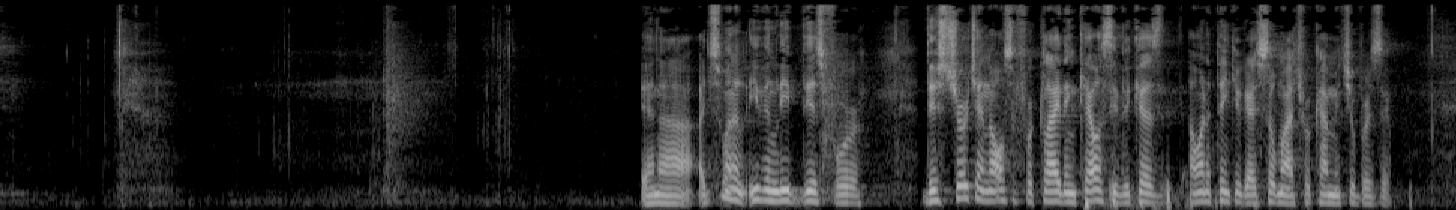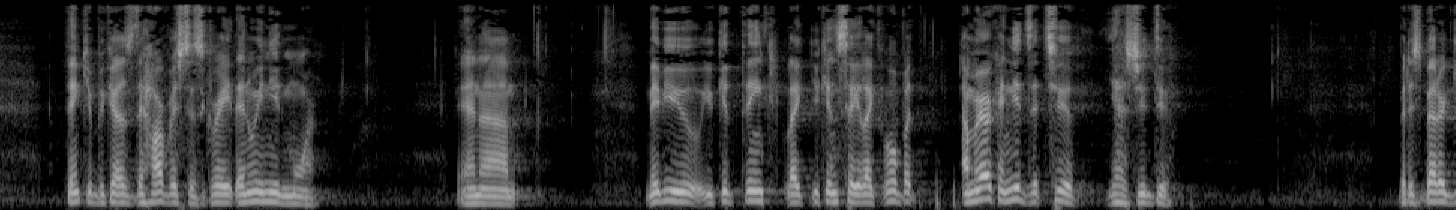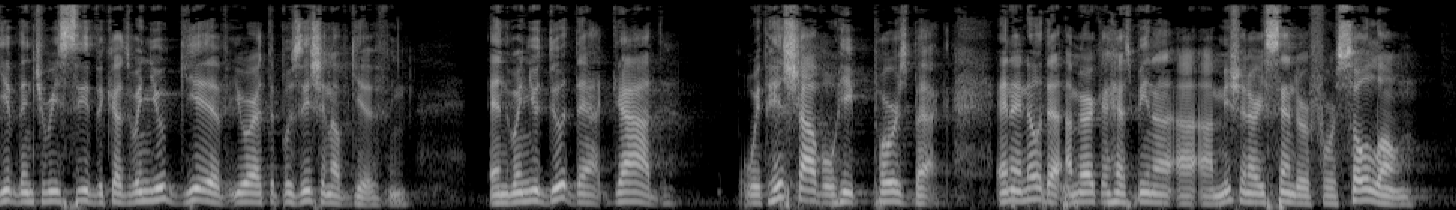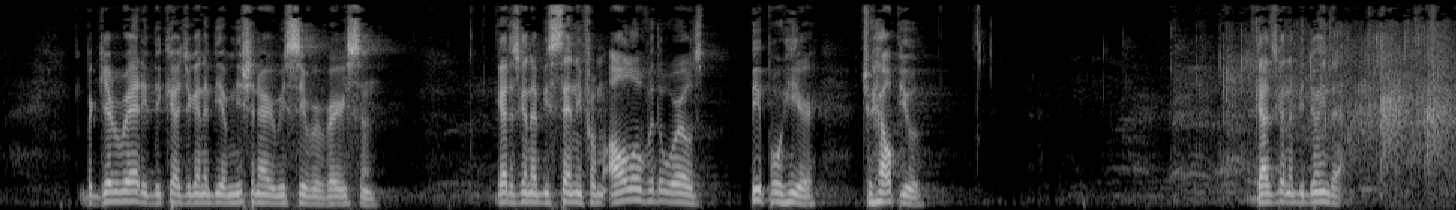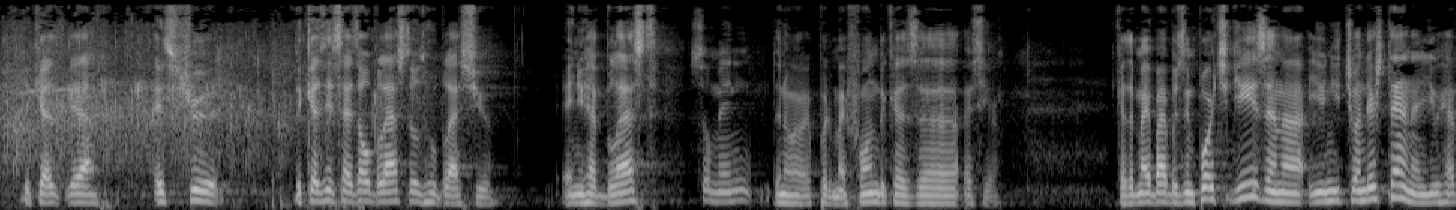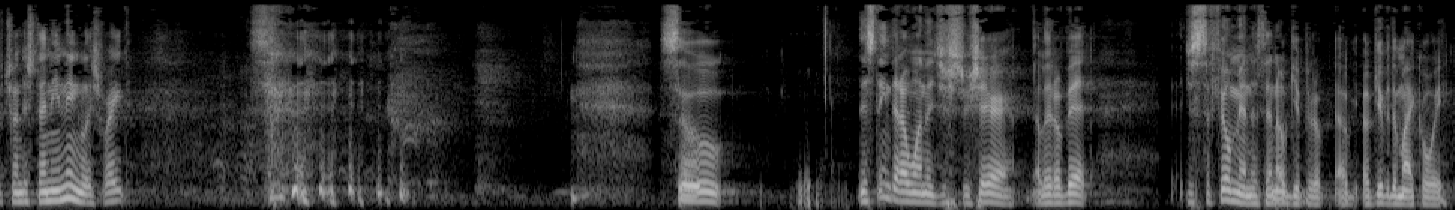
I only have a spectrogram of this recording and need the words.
And uh, I just want to even leave this for this church and also for Clyde and Kelsey because I want to thank you guys so much for coming to Brazil. Thank you because the harvest is great and we need more. And um, maybe you, you could think, like, you can say, like, oh, but America needs it too. Yes, you do. But it's better give than to receive because when you give, you are at the position of giving. And when you do that, God, with His shovel, He pours back. And I know that America has been a, a missionary center for so long. But get ready because you're going to be a missionary receiver very soon. God is going to be sending from all over the world people here to help you. God's going to be doing that. Because, yeah, it's true. Because He says, I'll bless those who bless you. And you have blessed so many. Don't know where I put my phone because uh, it's here. Because my Bible is in Portuguese and uh, you need to understand, and you have to understand in English, right? so, this thing that I wanted just to share a little bit, just a few minutes, and I'll give, it, I'll, I'll give the mic away,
